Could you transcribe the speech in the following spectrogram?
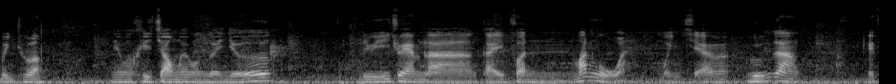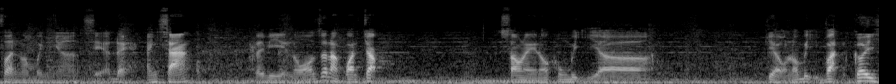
bình thường. Nhưng mà khi trồng ấy mọi người nhớ lưu ý cho em là cái phần mắt ngủ này mình sẽ hướng ra cái phần mà mình à, sẽ để ánh sáng. Tại vì nó rất là quan trọng. Sau này nó không bị uh, kiểu nó bị vặn cây.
